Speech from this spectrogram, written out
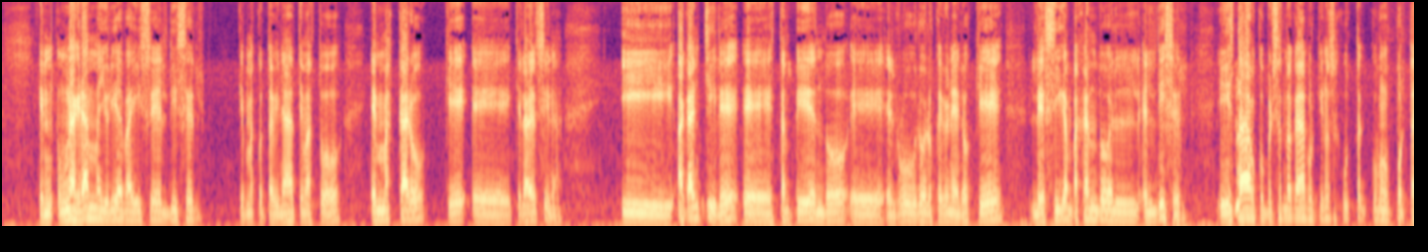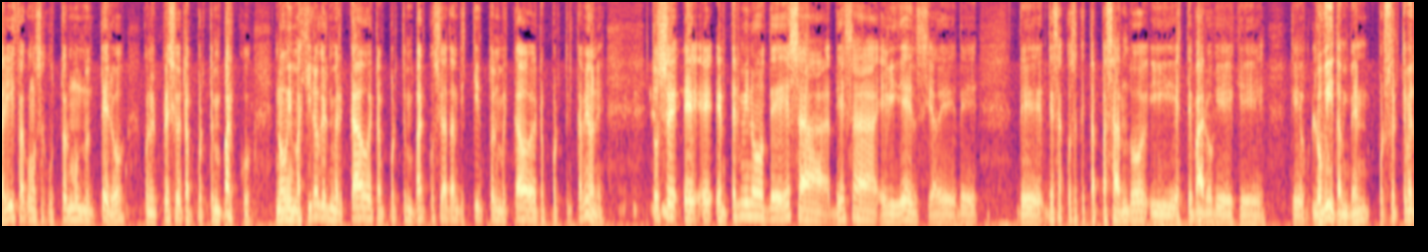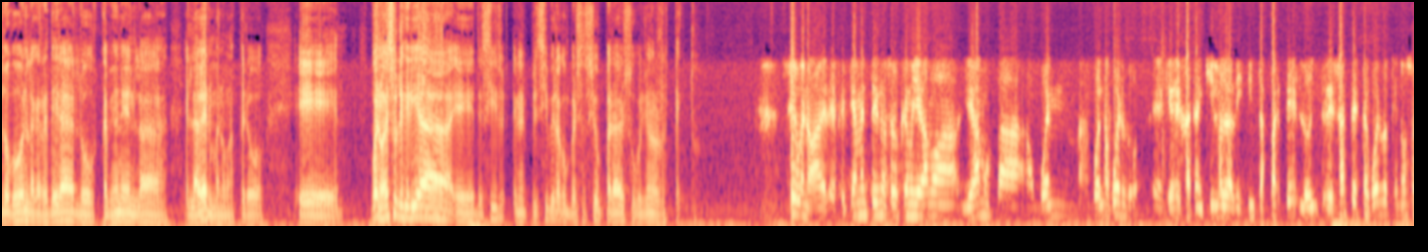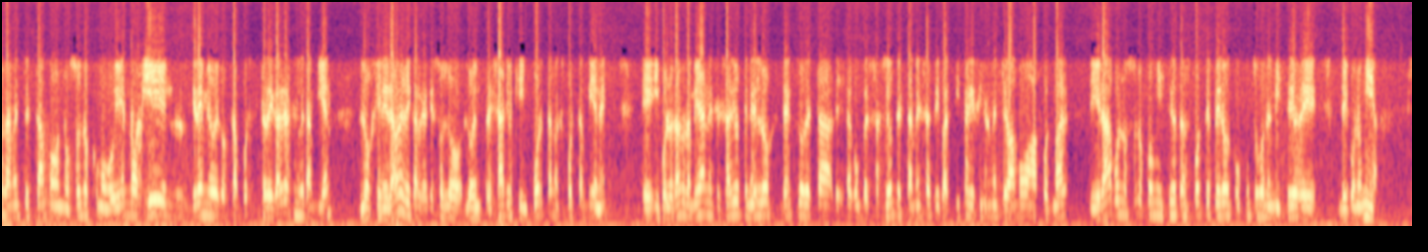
en una gran mayoría de países el diésel, que es más contaminante, más todo, es más caro que, eh, que la benzina. Y acá en Chile eh, están pidiendo el rubro de los camioneros que le sigan bajando el, el diésel. Y estábamos conversando acá por qué no se ajustan como por tarifa, como se ajustó el mundo entero con el precio de transporte en barco. No me imagino que el mercado de transporte en barco sea tan distinto al mercado de transporte en camiones. Entonces, eh, eh, en términos de esa, de esa evidencia, de, de, de, esas cosas que están pasando y este paro que, que, que lo vi también, por suerte me tocó en la carretera los camiones en la, en la Berma nomás, pero eh, bueno, eso le quería eh, decir en el principio de la conversación para ver su opinión al respecto. Sí, bueno, a ver, efectivamente nosotros creemos llegamos a llegamos a, un buen un buen acuerdo eh, que deja tranquilo a las distintas partes. Lo interesante de este acuerdo es que no solamente estamos nosotros como gobierno y el gremio de los transportistas de carga, sino que también los generadores de carga, que son los empresarios que importan o exportan bienes, eh, y por lo tanto también es necesario tenerlos dentro de esta de esta conversación, de esta mesa tripartita que finalmente vamos a formar, liderada por nosotros como Ministerio de Transporte, pero en conjunto con el Ministerio de Economía.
